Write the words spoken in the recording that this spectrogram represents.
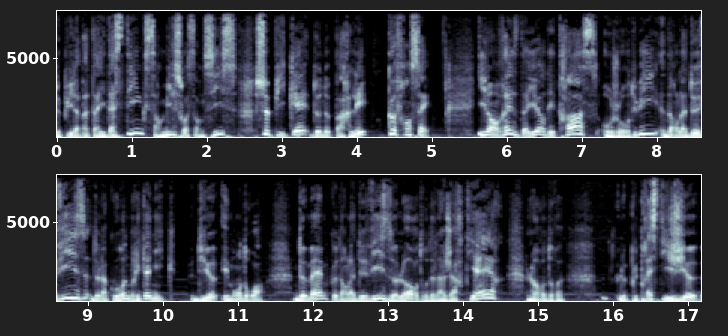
depuis la bataille d'Hastings en 1066, se piquait de ne parler que français. Il en reste d'ailleurs des traces aujourd'hui dans la devise de la couronne britannique. Dieu est mon droit. De même que dans la devise de l'ordre de la Jarretière, l'ordre le plus prestigieux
